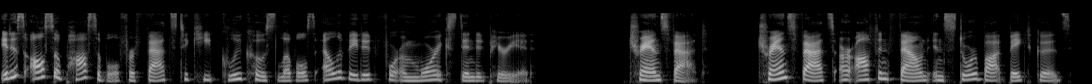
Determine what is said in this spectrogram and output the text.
It is also possible for fats to keep glucose levels elevated for a more extended period. Trans fat. Trans fats are often found in store bought baked goods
